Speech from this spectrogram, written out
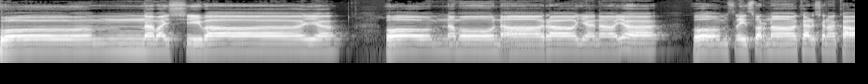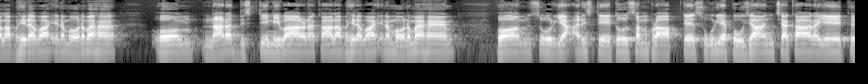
ఓం నమ శివాయ ఓం నమో నారాయణాయ ఓం శ్రీ స్వర్ణాకర్షణ కాళభైరవాయ నమో నమ ఓం నరదిష్టి నివారణ కాళభైరవాయ నమో నమ ఓం సూర్య అరిష్టేతు సంప్రాప్తే సూర్యపూజాంచ కారయేత్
